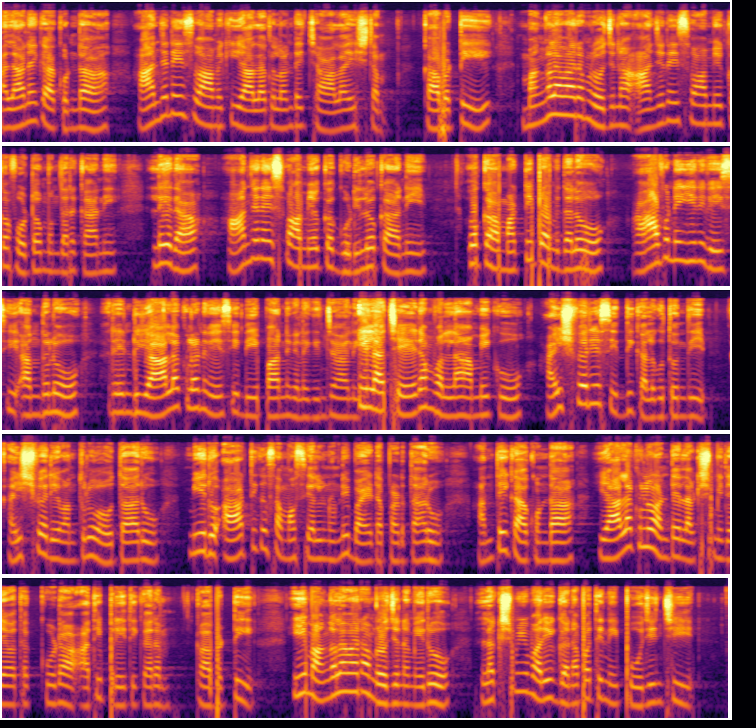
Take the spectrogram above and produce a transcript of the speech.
అలానే కాకుండా ఆంజనేయ స్వామికి యాలకులు అంటే చాలా ఇష్టం. కాబట్టి మంగళవారం రోజున ఆంజనేయ స్వామి యొక్క ఫోటో ముందర కానీ లేదా ఆంజనేయ స్వామి యొక్క గుడిలో కానీ ఒక మట్టి ప్రమిదలో ఆవు నెయ్యిని వేసి అందులో రెండు యాలకులను వేసి దీపాన్ని వెలిగించాలి. ఇలా చేయడం వల్ల మీకు ఐశ్వర్య సిద్ధి కలుగుతుంది. ఐశ్వర్యవంతులు అవుతారు. మీరు ఆర్థిక సమస్యల నుండి బయటపడతారు. అంతేకాకుండా యాలకులు అంటే లక్ష్మీదేవతకు కూడా అతి ప్రీతికరం. కాబట్టి ఈ మంగళవారం రోజున మీరు లక్ష్మి మరియు గణపతిని పూజించి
